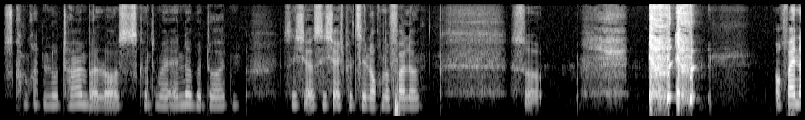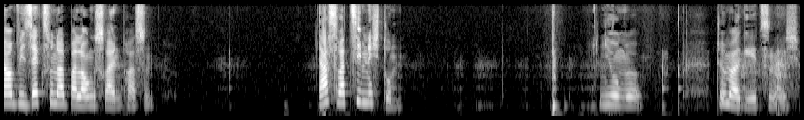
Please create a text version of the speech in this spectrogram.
Es kommt gerade ein Notarnball los. Das könnte mein Ende bedeuten. Sicher, sicher, ich platziere noch eine Falle. So. Auch wenn da irgendwie 600 Ballons reinpassen. Das war ziemlich dumm. Junge. Dümmer geht's nicht.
